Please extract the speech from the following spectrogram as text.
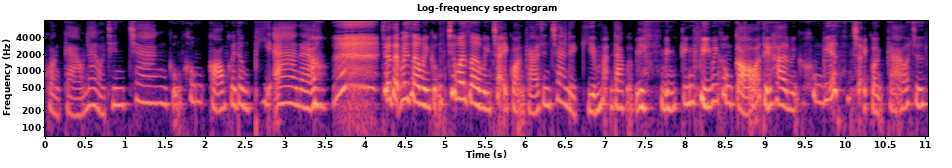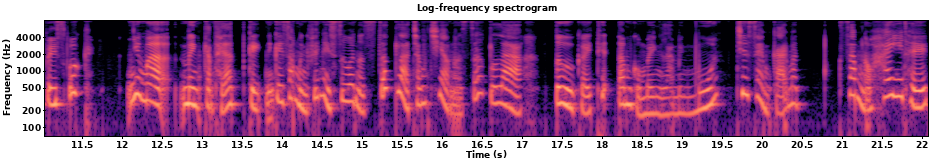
quảng cáo nào ở trên trang, cũng không có một cái đồng PR nào. Cho tận bây giờ mình cũng chưa bao giờ mình chạy quảng cáo trên trang để kiếm bạn đọc, bởi vì mình kinh phí mình không có. Thứ hai là mình cũng không biết chạy quảng cáo trên Facebook. Nhưng mà mình cảm thấy là cái, những cái dòng mình viết ngày xưa nó rất là trong trẻo, nó rất là từ cái thiện tâm của mình là mình muốn chia sẻ một cái mà sao mà nó hay như thế.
